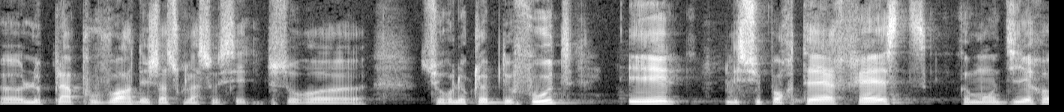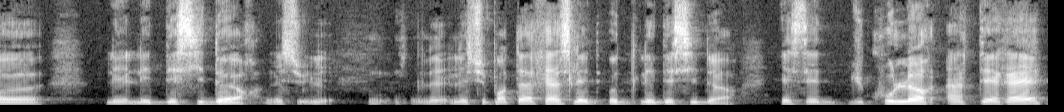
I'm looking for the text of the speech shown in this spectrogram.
euh, le plein pouvoir déjà sur la société, sur, le club de foot, et les supporters restent, comment dire, les, décideurs. Les, supporters restent les décideurs. Et c'est du coup leur intérêt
